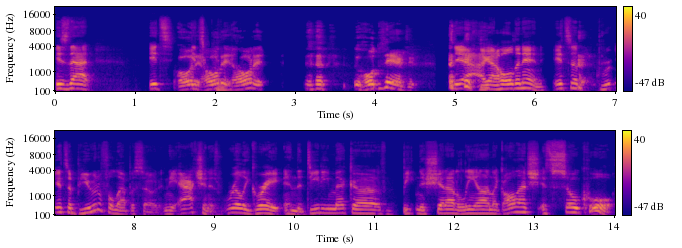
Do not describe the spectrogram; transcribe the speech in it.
Is that it's Hold it's it, hold it, hold it. hold the tangent. yeah, I gotta hold it in. It's a it's a beautiful episode, and the action is really great, and the DD Mecha beating the shit out of Leon, like all that, sh- it's so cool.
